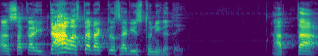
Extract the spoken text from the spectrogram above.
आणि सकाळी दहा वाजता डॉक्टर साहेब इस्तू निघत आहे. आत्ता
